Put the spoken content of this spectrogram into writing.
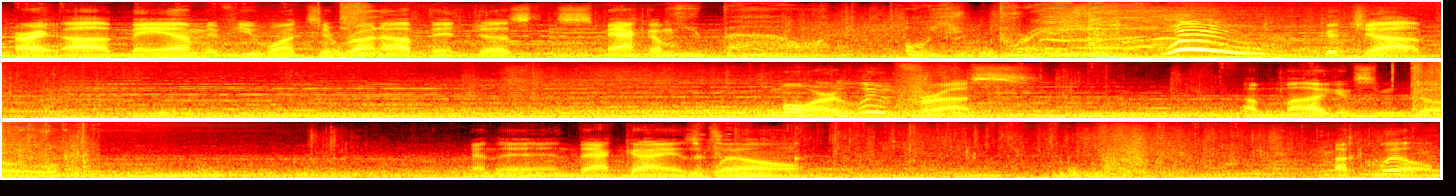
All right, uh, ma'am, if you want to run up and just smack him. You bow or you break. Woo! Good job. More loot for us. A mug and some gold. And then that guy as well. A quill.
